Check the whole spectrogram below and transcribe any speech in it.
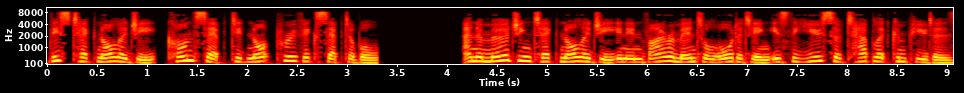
this technology, concept did not prove acceptable. An emerging technology in environmental auditing is the use of tablet computers.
